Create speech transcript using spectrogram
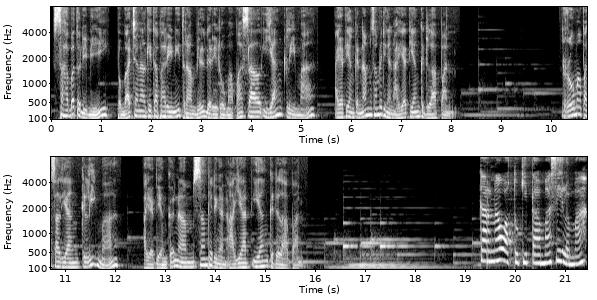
Sahabat ODB, pembacaan Alkitab hari ini terambil dari Roma pasal yang kelima, ayat yang ke-6 sampai dengan ayat yang ke-8. Roma pasal yang kelima, ayat yang ke-6 sampai dengan ayat yang ke-8. Karena waktu kita masih lemah,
